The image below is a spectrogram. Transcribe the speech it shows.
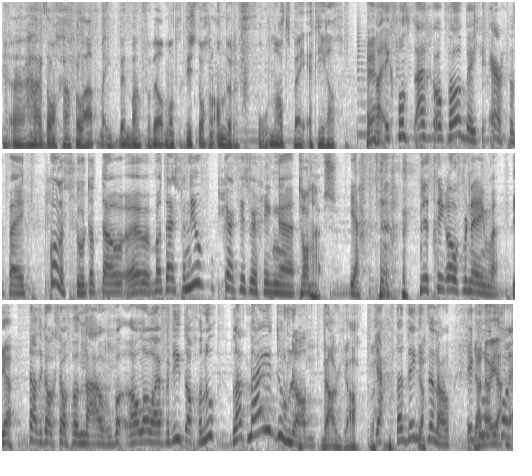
eh, haar dan ga verlaten. Maar ik ben bang voor wel, want het is toch een andere format bij RTL. Maar ik vond het eigenlijk ook wel een beetje erg dat bij College Tour... dat nou eh, Matthijs van Nieuwkerk dit weer ging... eh, Twanhuis. ja, dit ging overnemen. Ja. Dan had ik ook zo van, nou, hallo, hij verdient al genoeg. Laat mij het doen dan. Nou ja. Ja, dat denk Ja. ik dan ook. Ik Ja, doe nou het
